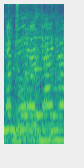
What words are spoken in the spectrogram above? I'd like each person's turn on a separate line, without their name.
That's what I got.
